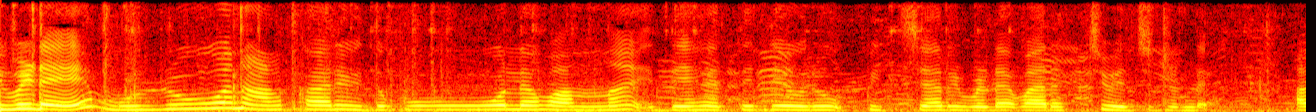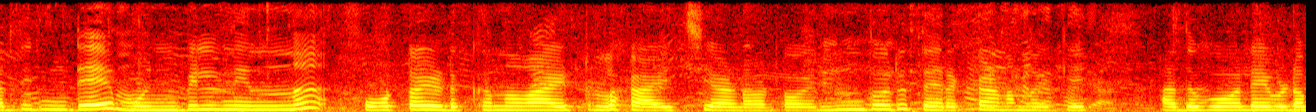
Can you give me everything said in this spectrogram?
ഇവിടെ മുഴുവൻ ആൾക്കാരും ഇതുപോലെ വന്ന് ഇദ്ദേഹത്തിന്റെ ഒരു പിക്ചർ ഇവിടെ വരച്ചു വെച്ചിട്ടുണ്ട്. അതിന്റെ മുൻപിൽ നിന്ന് ഫോട്ടോ എടുക്കുന്നതായിട്ടുള്ള കാഴ്ചയാണ് കേട്ടോ. എന്തൊരു തിരക്കാണെന്ന് നോക്കി അതുപോലെ ഇവിടെ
